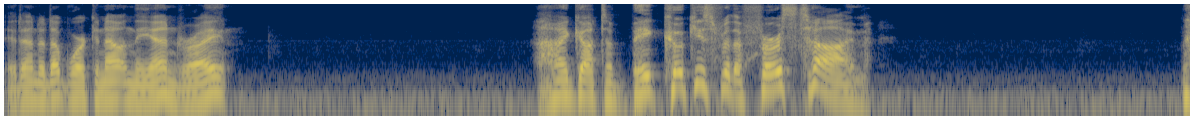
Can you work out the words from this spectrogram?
it ended up working out in the end, right? I got to bake cookies for the first time.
